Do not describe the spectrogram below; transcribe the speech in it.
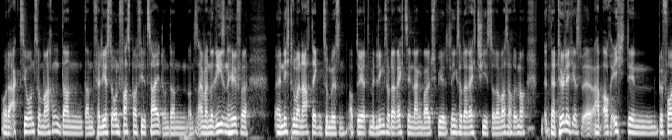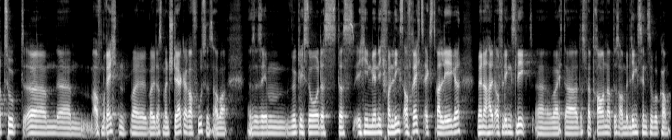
oder Aktion zu machen, dann, dann verlierst du unfassbar viel Zeit und dann, und das ist einfach eine Riesenhilfe, nicht drüber nachdenken zu müssen, ob du jetzt mit links oder rechts den langen Ball spielst, links oder rechts schießt oder was auch immer. Natürlich ist, äh, habe auch ich den bevorzugt ähm, ähm, auf dem rechten, weil weil das mein stärkerer Fuß ist. Aber es ist eben wirklich so, dass dass ich ihn mir nicht von links auf rechts extra lege, wenn er halt auf links liegt, äh, weil ich da das Vertrauen habe, das auch mit links hinzubekommen.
